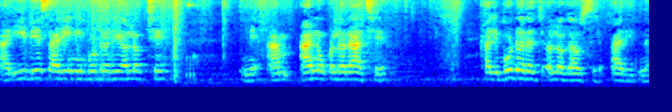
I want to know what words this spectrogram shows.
આ ઈ બે સાડીની બોર્ડર એ અલગ છે. ને આમ આનો કલર આ છે. ખાલી બોર્ડર જ અલગ આવશે આ રીતના.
